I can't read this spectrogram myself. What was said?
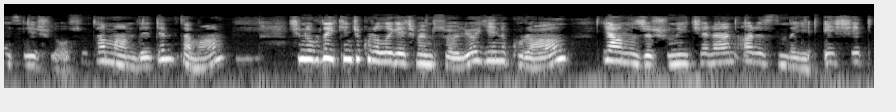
Neyse yeşil olsun. Tamam dedim. Tamam. Şimdi burada ikinci kurala geçmemi söylüyor. Yeni kural yalnızca şunu içeren arasındaki eşit.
